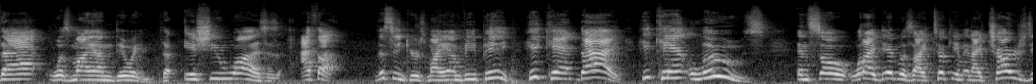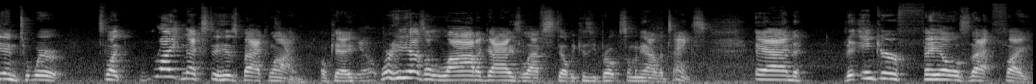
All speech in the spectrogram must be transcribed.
that was my undoing. The issue was is I thought this inker's my MVP. He can't die. He can't lose. And so what I did was I took him and I charged in to where it's like right next to his back line, okay? Yep. Where he has a lot of guys left still because he broke so many out of the tanks. And the inker fails that fight.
